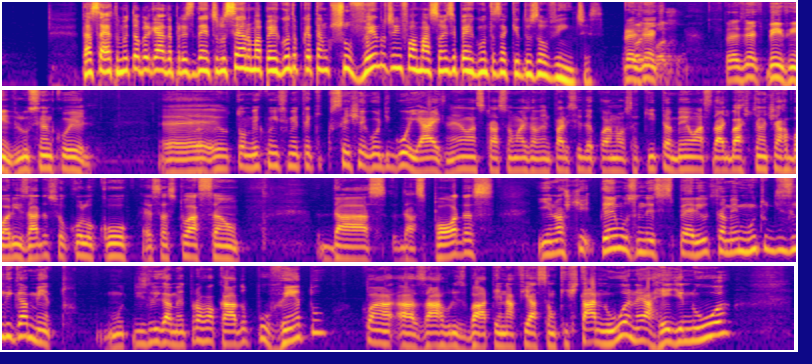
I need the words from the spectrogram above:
Tá certo, muito obrigada, presidente. Luciano, uma pergunta, porque estão chovendo de informações e perguntas aqui dos ouvintes. Presidente, presidente bem-vindo, Luciano Coelho. É, eu tomei conhecimento aqui que você chegou de Goiás, né? Uma situação mais ou menos parecida com a nossa aqui. Também é uma cidade bastante arborizada. O senhor colocou essa situação das, das podas. E nós temos nesses períodos também muito desligamento. Muito desligamento provocado por vento, com a, as árvores batem na fiação que está nua, né? A rede nua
